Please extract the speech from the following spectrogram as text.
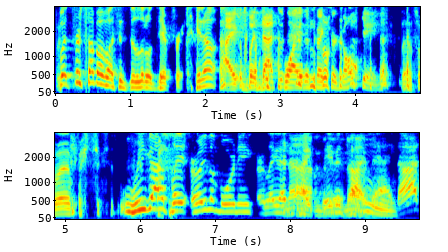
But for some of us, it's a little different, you know. I, but that's why it affects our golf game. That's why I'm basically We gotta play early in the morning or late at Nah, night. David nah. time, man. Not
